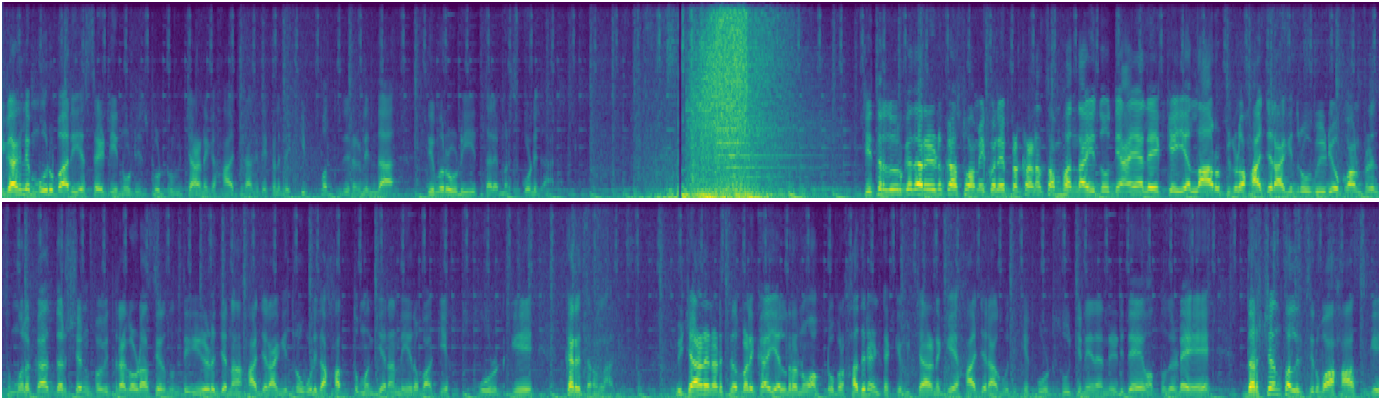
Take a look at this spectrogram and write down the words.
ಈಗಾಗಲೇ ಮೂರು ಬಾರಿ ಎಸ್ಐಟಿ ನೋಟಿಸ್ ಕೊಟ್ಟರು ವಿಚಾರಣೆಗೆ ಹಾಜರಾಗದೆ ಕಳೆದ ಇಪ್ಪತ್ತು ದಿನಗಳಿಂದ ತಿಮರೋಡಿ ತಲೆಮರೆಸಿಕೊಂಡಿದ್ದಾರೆ. ಚಿತ್ರದುರ್ಗದ ರೇಣುಕಾಸ್ವಾಮಿ ಕೊಲೆ ಪ್ರಕರಣ ಸಂಬಂಧ ಇದು ನ್ಯಾಯಾಲಯಕ್ಕೆ ಎಲ್ಲ ಆರೋಪಿಗಳು ಹಾಜರಾಗಿದ್ರು ವಿಡಿಯೋ ಕಾನ್ಫರೆನ್ಸ್ ಮೂಲಕ ದರ್ಶನ್ ಪವಿತ್ರಗೌಡ ಸೇರಿದಂತೆ ಏಳು ಜನ ಹಾಜರಾಗಿದ್ದರು. ಉಳಿದ ಹತ್ತು ಮಂದಿಯನ್ನು ನೇರವಾಗಿ ಕೋರ್ಟ್ಗೆ ಕರೆತರಲಾಗಿತ್ತು ವಿಚಾರಣೆ ನಡೆಸಿದ ಬಳಿಕ ಎಲ್ಲರನ್ನೂ ಅಕ್ಟೋಬರ್ ಹದಿನೆಂಟಕ್ಕೆ ವಿಚಾರಣೆಗೆ ಹಾಜರಾಗುವುದಕ್ಕೆ ಕೋರ್ಟ್ ಸೂಚನೆಯನ್ನು ನೀಡಿದೆ. ಮತ್ತೊಂದೆಡೆ, ದರ್ಶನ್ ಸಲ್ಲಿಸಿರುವ ಹಾಸಿಗೆ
